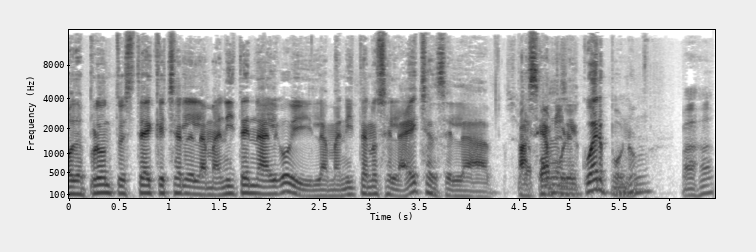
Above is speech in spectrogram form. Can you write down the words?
O de pronto este hay que echarle la manita en algo y la manita no se la echan, se la la pasean por el cuerpo, ¿no? Ajá.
